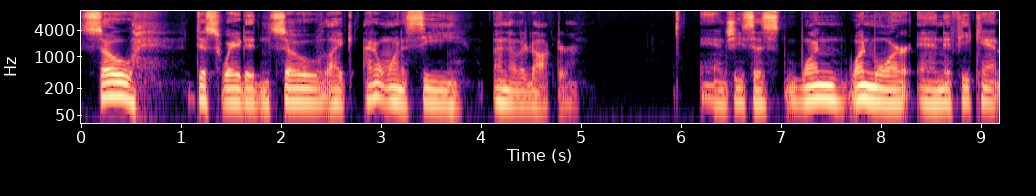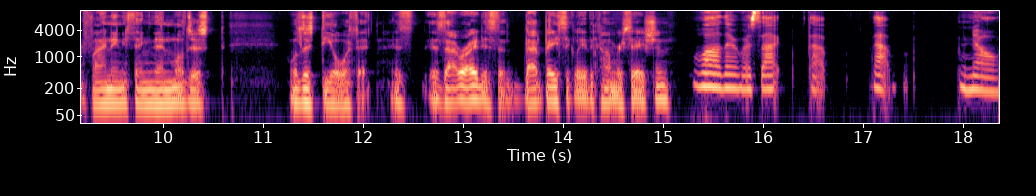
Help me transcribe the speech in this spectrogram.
so dissuaded and so like I don't want to see another doctor. And she says one one more, and if he can't find anything, then we'll just we'll just deal with it. Is is that right? Is that, that basically the conversation? Well, there was that that that no,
